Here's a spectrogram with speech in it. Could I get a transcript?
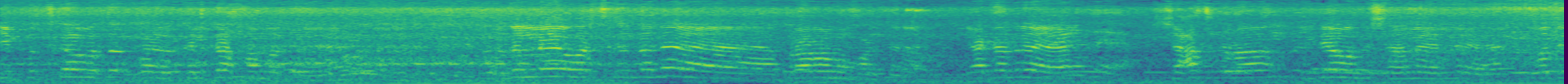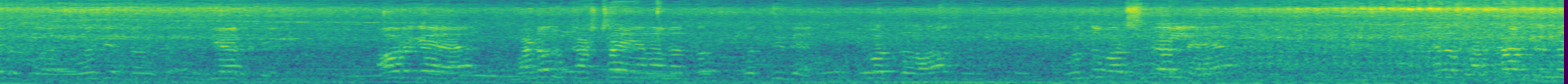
ಈ ಪುಸ್ತಕ ಮತ್ತು ಕಲಿಕಾ ಸಾಮಗ್ರಿ ಮೊದಲನೇ ವರ್ಷದಿಂದಲೇ ಪ್ರಾರಂಭ ಮಾಡ್ತಾರೆ. ಯಾಕಂದ್ರೆ ಶಾಸಕರು ಇದೇ ಒಂದು ಶಾಲೆಯಲ್ಲಿ ಓದಿರ್ತಾರೆ ಓದಿದ್ದ ವಿದ್ಯಾರ್ಥಿ. ಅವ್ರಿಗೆ ಬಡವ್ರ ಕಷ್ಟ ಏನನ್ನೋದು ಗೊತ್ತಿದೆ. ಇವತ್ತು ಒಂದು ವರ್ಷದಲ್ಲಿ ಸರ್ಕಾರದಿಂದ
